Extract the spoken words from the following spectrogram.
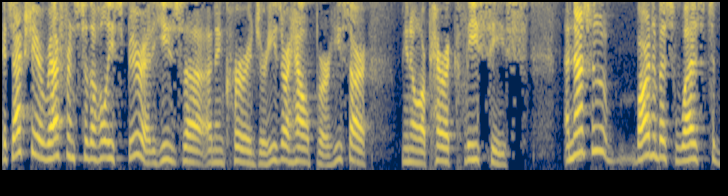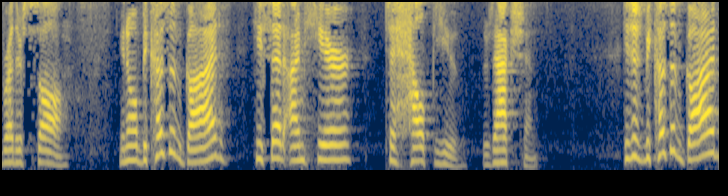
It's actually a reference to the Holy Spirit. He's uh, an encourager. He's our helper. He's our, you know, our paraklesis. And that's who Barnabas was to brother Saul. You know, because of God, he said, I'm here to help you. There's action. He says, Because of God,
